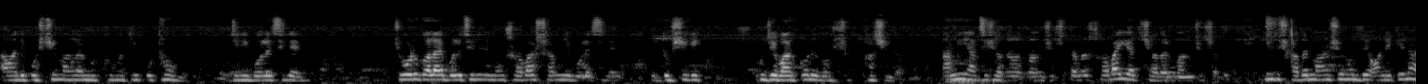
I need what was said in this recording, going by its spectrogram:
আমাদের পশ্চিমবাংলার মুখ্যমন্ত্রী প্রথম যিনি বলেছিলেন, চোর গলায় বলেছিলেন এবং সবার সামনে বলেছিলেন দোষীকে খুঁজে বার করো এবং ফাঁসি দাও। আমি আছি সাধারণ মানুষের সাথে, আমরা সবাই আছি সাধারণ মানুষের সাথে। কিন্তু সাধারণ মানুষের মধ্যে অনেকে না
